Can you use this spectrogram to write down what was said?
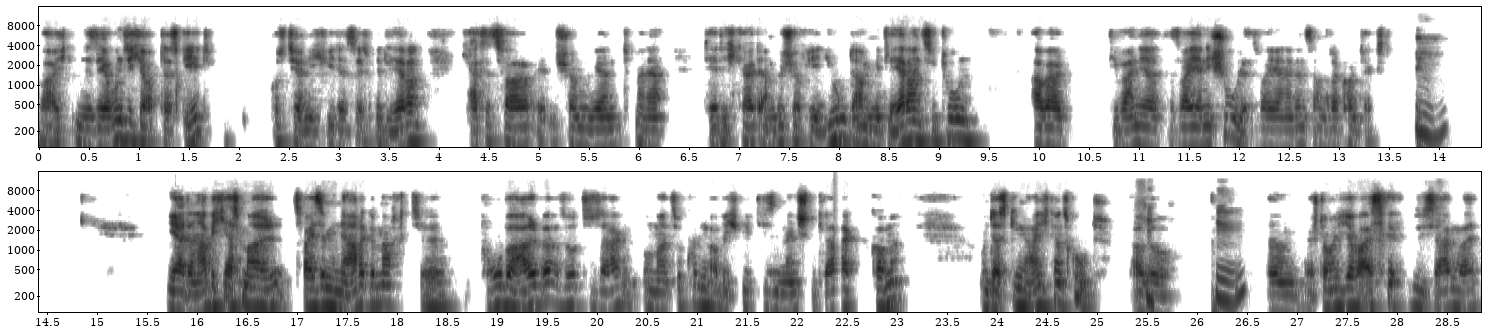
war ich mir sehr unsicher, ob das geht. Wusste ja nicht, wie das ist mit Lehrern. Ich hatte zwar schon während meiner Tätigkeit am bischöflichen Jugendamt mit Lehrern zu tun, aber die waren ja, das war ja nicht Schule, es war ja ein ganz anderer Kontext. Mhm. Ja, dann habe ich erstmal zwei Seminare gemacht, äh, probehalber sozusagen, um mal zu gucken, ob ich mit diesen Menschen klarkomme. Und das ging eigentlich ganz gut. Also mhm. ähm, erstaunlicherweise muss ich sagen, weil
